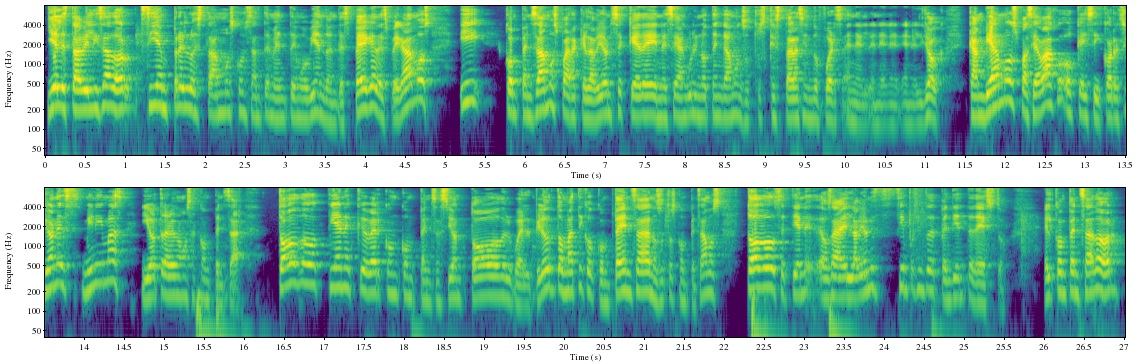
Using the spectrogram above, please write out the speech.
Y el estabilizador siempre lo estamos constantemente moviendo. En despegue, despegamos y compensamos para que el avión se quede en ese ángulo y no tengamos nosotros que estar haciendo fuerza en el, en el, en el yoke. Cambiamos hacia abajo, ok, sí, correcciones mínimas y otra vez vamos a compensar. Todo tiene que ver con compensación, todo el vuelo. El piloto automático compensa, nosotros compensamos, todo se tiene, o sea, el avión es 100% dependiente de esto. El compensador,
